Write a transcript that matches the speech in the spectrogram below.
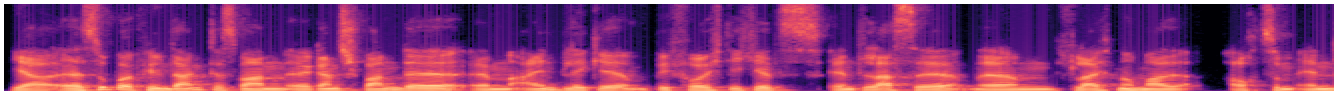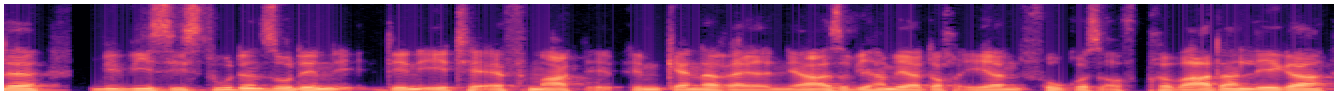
Ja, äh, super, vielen Dank. Das waren äh, ganz spannende ähm, Einblicke. Bevor ich dich jetzt entlasse, ähm, vielleicht nochmal auch zum Ende. Wie, wie siehst du denn so den, den ETF-Markt im Generellen? Ja, also wir haben ja doch eher einen Fokus auf Privatanleger.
